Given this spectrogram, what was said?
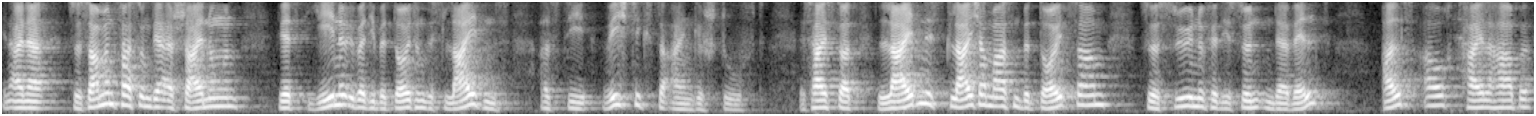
In einer Zusammenfassung der Erscheinungen wird jene über die Bedeutung des Leidens als die wichtigste eingestuft. Es heißt dort, Leiden ist gleichermaßen bedeutsam zur Sühne für die Sünden der Welt, als auch Teilhabe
